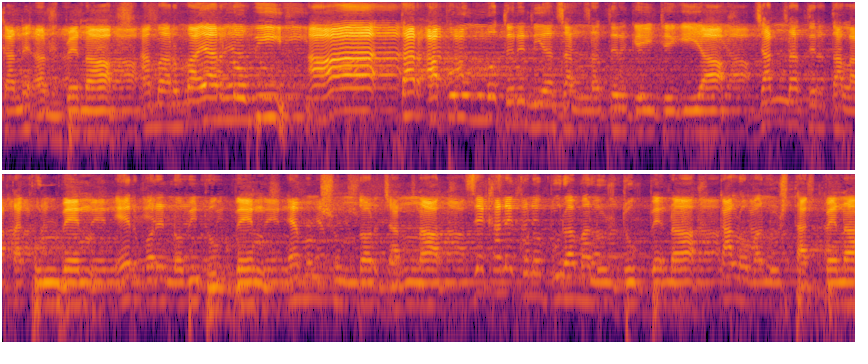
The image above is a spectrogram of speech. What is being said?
কানে আসবে না। আমার মায়ার নবী, আ, তার আপন উম্মতের নিয়ে জান্নাতের গেইটে গিয়া জান্নাতের তালাটা খুলবেন, এরপরে নবী ঢুকবেন। এমন সুন্দর জান্নাত যেখানে কোনো বুড়া মানুষ ঢুকবে না, কালো মানুষ থাকবে না।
